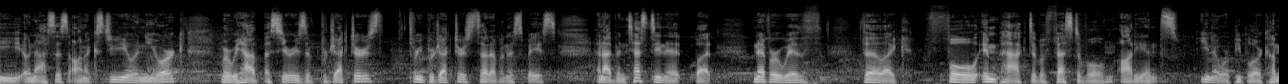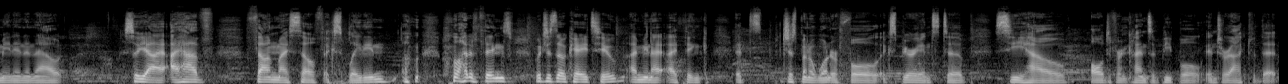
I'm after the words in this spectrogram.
the Onassis ONX studio in New York, where we have a series of projectors three projectors set up in a space, and I've been testing it, but never with the like full impact of a festival audience. You know, where people are coming in and out. So yeah, I have found myself explaining a lot of things, which is okay too. I mean, I, I, think it's just been a wonderful experience to see how all different kinds of people interact with it.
